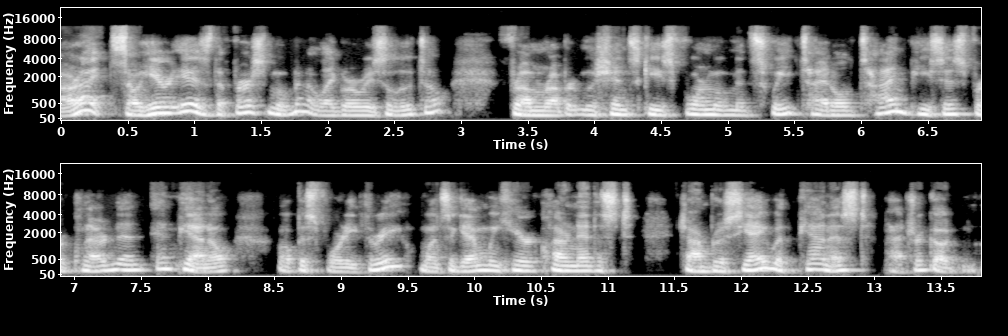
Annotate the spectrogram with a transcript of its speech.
All right, so here is the first movement, Allegro Risoluto, from Robert Muczynski's four movement suite titled Timepieces for Clarinet and Piano, Opus 43. Once again, we hear clarinetist John Bruce Yeh with pianist Patrick Godon.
